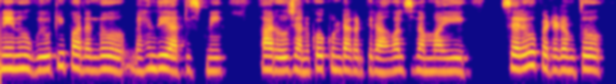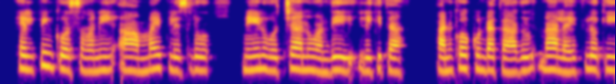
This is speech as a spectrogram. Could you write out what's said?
నేను బ్యూటీ పార్లర్లో మెహందీ ఆర్టిస్ట్ని ఆ రోజు అనుకోకుండా అక్కడికి రావాల్సిన అమ్మాయి సెలవు పెట్టడంతో హెల్పింగ్ కోసమని ఆ అమ్మాయి ప్లేస్లో నేను వచ్చాను అంది లిఖిత. అనుకోకుండా కాదు నా లైఫ్లోకి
